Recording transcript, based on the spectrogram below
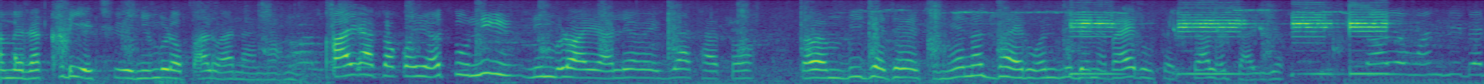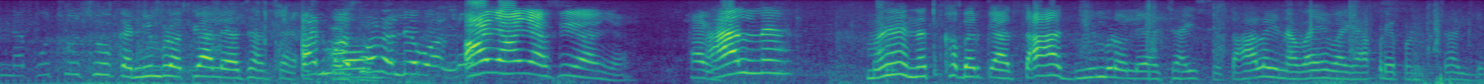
અમે રખડીએ છીએ નીમડો પાડવાના નામે. આયા તો કોઈ હતું નહીં. નીમડો આયા લેવા ગયા હતા તો. તો અમે બીજે જઈએ છીએ. મેં નથી ભાયરું અંજલીબેને ભાયરું છે ચાલો ચાલીએ ચાલો હું ને પૂછું છું કે લીમડો ત્યાં લે છે. અહીંયા અહીંયા ક્યાં સી અહીંયા. હાલ. ને. મને નથી ખબર કે આ તાજ લીમડો લેવા જાય છે. તો હાલ એના વાય વાય આપણે પણ જઈએ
